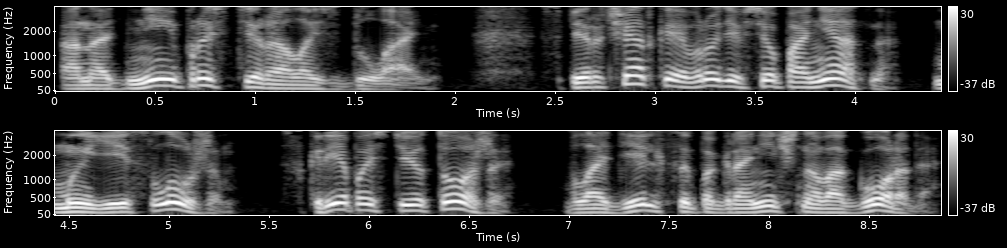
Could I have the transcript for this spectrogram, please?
а над ней простиралась длань. С перчаткой вроде все понятно, мы ей служим, с крепостью тоже, владельцы пограничного города.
